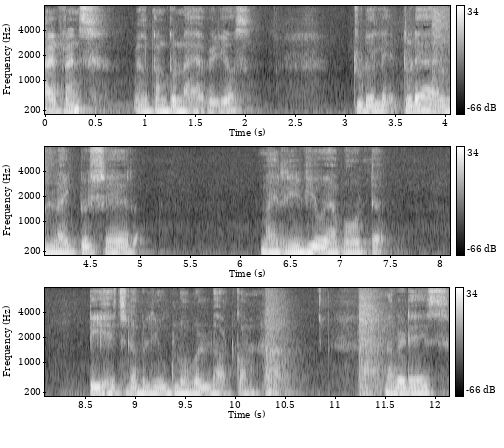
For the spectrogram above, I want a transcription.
Hi friends, welcome to Naya videos. Today, today I would like to share my review about thwglobal.com. Nowadays,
